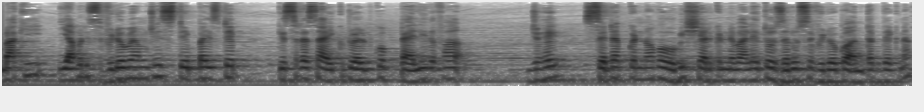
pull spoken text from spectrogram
बाकी यहाँ पर इस वीडियो में हम जो है स्टेप बाय स्टेप किस तरह से आई क्यू को पहली दफ़ा जो है सेटअप करना होगा, वो भी शेयर करने वाले हैं तो ज़रूर से वीडियो को अंत तक देखना।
